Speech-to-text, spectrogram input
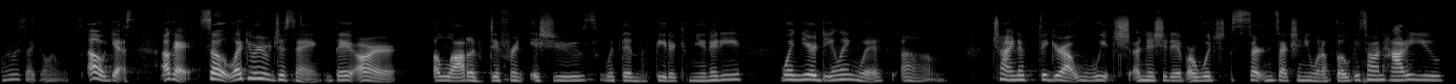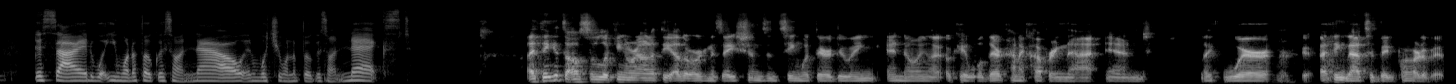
where was I going with this? Oh yes. Okay. So like you were just saying, there are a lot of different issues within the theater community when you're dealing with um trying to figure out which initiative or which certain section you want to focus on. How do you decide what you want to focus on now and what you want to focus on next? i think it's also looking around at the other organizations and seeing what they're doing and knowing like okay well they're kind of covering that and like where i think that's a big part of it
